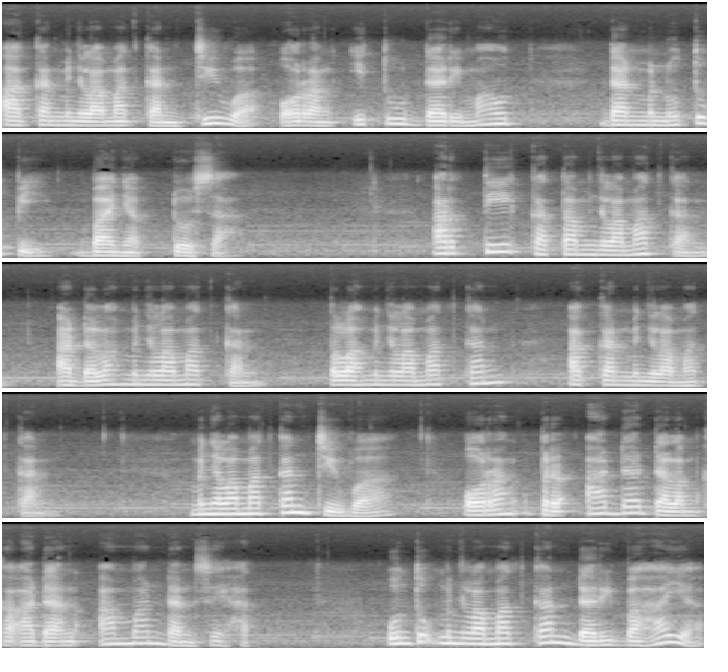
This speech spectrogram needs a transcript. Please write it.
akan menyelamatkan jiwa orang itu dari maut dan menutupi banyak dosa. Arti kata menyelamatkan adalah menyelamatkan, telah menyelamatkan, akan menyelamatkan. Menyelamatkan jiwa, orang berada dalam keadaan aman dan sehat untuk menyelamatkan dari bahaya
